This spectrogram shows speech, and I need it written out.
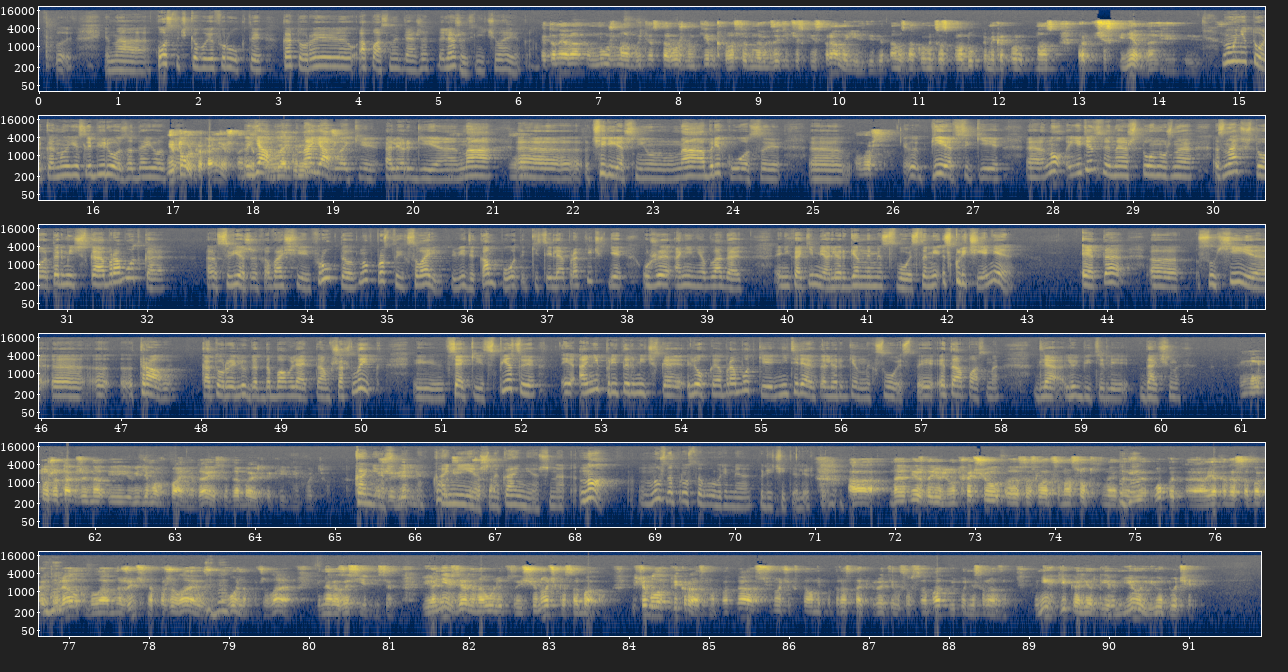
на косточковые фрукты, которые опасны даже для жизни человека. Это, наверное, нужно быть осторожным тем, кто особенно в экзотические страны ездит, и там знакомиться с продуктами, которых у нас практически нет, да, и, ну, не только, но если береза дает... Не только, конечно. Нет, яблок, я на яблоки аллергия, на э, черешню, на абрикосы, э, ну, э, персики. Э, ну, единственное, что нужно знать, что термическая обработка э, свежих овощей, фруктов, ну, просто их сварить в виде компота, киселя, практически уже они не обладают никакими аллергенными свойствами. Исключение – это э, сухие э, э, травы, которые любят добавлять там шашлык и всякие специи, и они при термической легкой обработке не теряют аллергенных свойств. И это опасно для любителей дачных. Ну, тоже так же, и, видимо, в бане, да, если добавить какие-нибудь... Конечно, конечно, конечно. Но нужно просто вовремя полечить аллергию. А, Надежда Юрьевна, вот хочу э, сослаться на собственный угу. даже опыт. А, я когда с собакой угу. гулял, была одна женщина, пожилая уже, угу. довольно пожилая, и, наверное, за 70. И они взяли на улицу из щеночка собаку. И все было прекрасно. Пока щеночек стал не подрастать, превратился в собаку, и то не сразу. У них дикая аллергия, у нее и ее дочери.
